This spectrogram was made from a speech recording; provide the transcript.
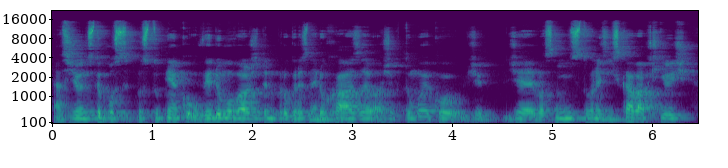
já myslím, že on si to postupně jako uvědomoval, že ten progres nedocházel a že k tomu jako, že, že vlastně nic z toho nezískává příliš.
